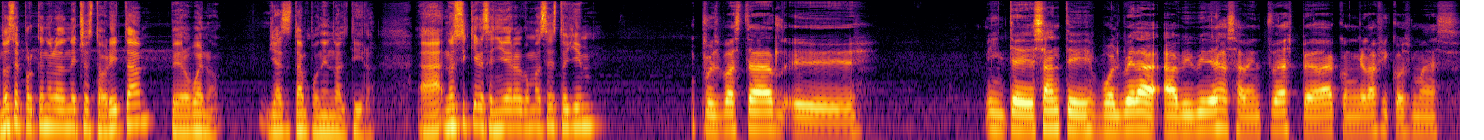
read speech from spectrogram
No sé por qué no lo han hecho hasta ahorita, pero bueno, ya se están poniendo al tiro. Ah, no sé si quieres añadir algo más a esto, Jim. Pues va a estar eh, interesante volver a, a, vivir esas aventuras, pero con gráficos más,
